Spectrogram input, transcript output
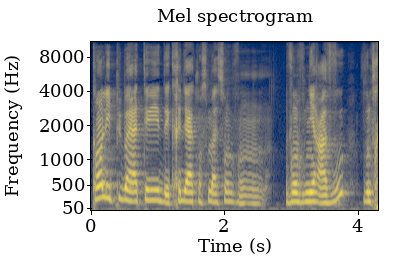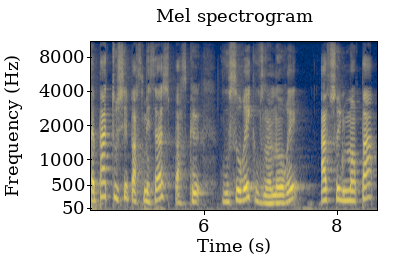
quand les pubs à la télé des crédits à la consommation vont, vont venir à vous, vous ne serez pas touché par ce message parce que vous saurez que vous n'en aurez absolument pas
